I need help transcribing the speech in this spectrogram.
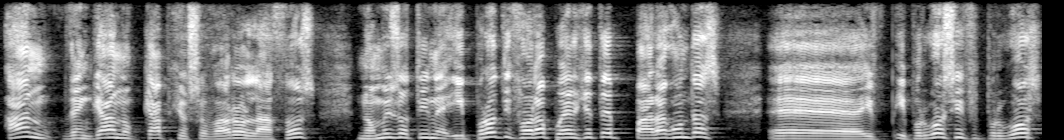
Αν δεν κάνω κάποιο σοβαρό λάθος νομίζω ότι είναι η πρώτη φορά που έρχεται παράγοντας ε, υπουργός ή υφυπουργός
